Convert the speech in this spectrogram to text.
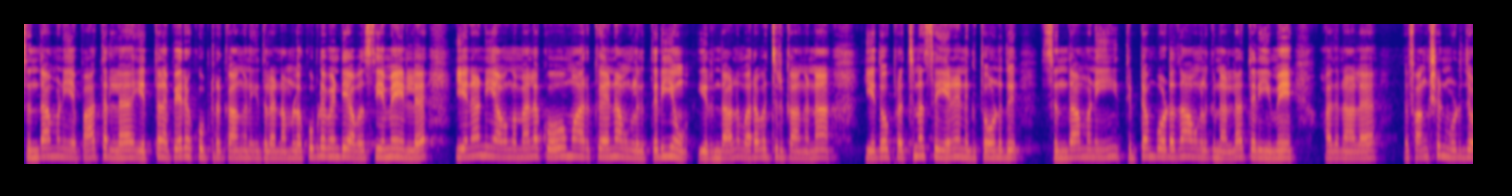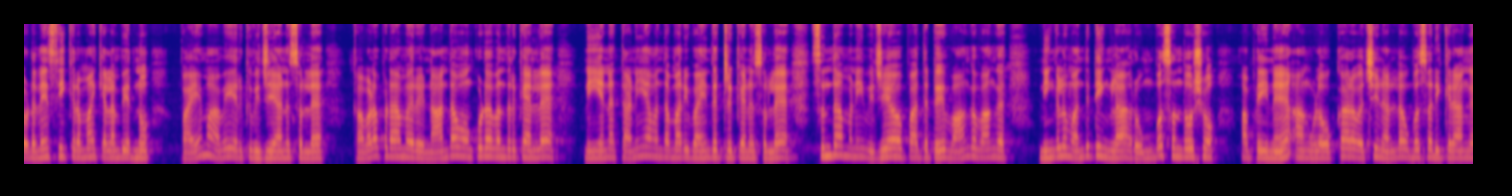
சிந்தாமணியை பார்த்தல எத்தனை பேரை கூப்பிட்ருக்காங்கன்னு இதில் நம்மளை கூப்பிட வேண்டிய அவசியமே இல்லை. ஏன்னா நீ அவங்க மேலே கோபமாக இருக்கேன்னு அவங்களுக்கு தெரியும். இருந்தாலும் வர வச்சுருக்காங்கன்னா ஏதோ பிரச்சனை செய்யணும்னு எனக்கு தோணுது. சிந்தாமணி திட்டம் போட தான் அவங்களுக்கு நல்லா தெரியுமே. அதனால் இந்த ஃபங்க்ஷன் முடிஞ்ச உடனே சீக்கிரமாக கிளம்பிடணும் பயமாகவே இருக்குது விஜயான்னு சொல்ல. கவலைப்படாமல் இரு. நான் தான் உன் கூட வந்திருக்கேன்ல. நீ என்ன தனியாக வந்த மாதிரி பயந்துட்டுருக்கேன்னு சொல்ல. சிந்தாமணி விஜயாவை பார்த்துட்டு வாங்க வாங்க. நீங்களும் வந்துட்டீங்களா? ரொம்ப சந்தோஷம். அப்படின்னு அவங்கள உட்கார வச்சு நல்லா உபசரிக்கிறாங்க.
